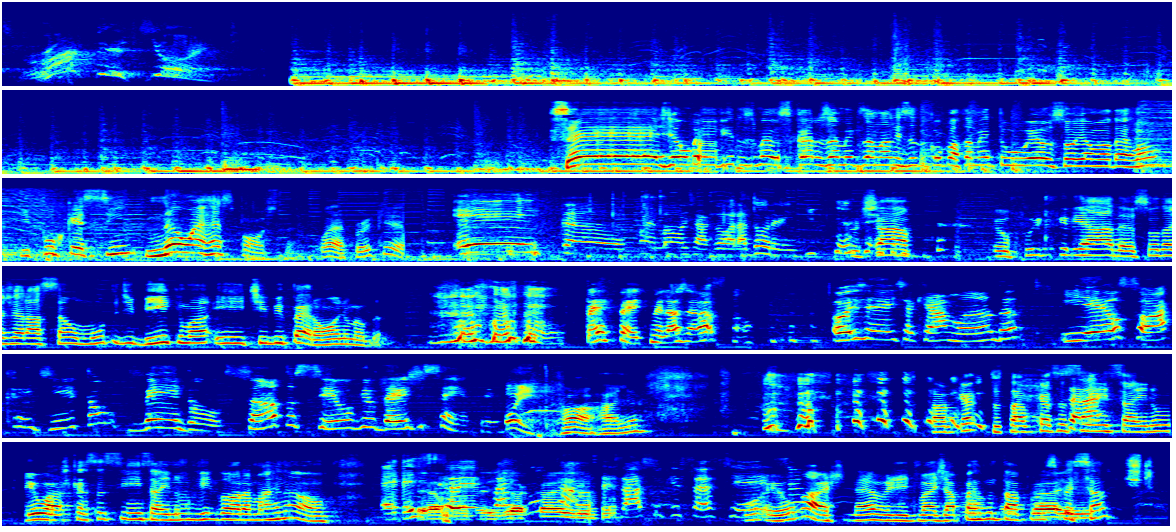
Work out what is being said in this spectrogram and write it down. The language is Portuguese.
Let's rock this joint! Sejam bem-vindos, meus caros amigos analistas do comportamento. Eu sou Ian Valderlon e porque sim não é resposta. Ué, por quê? Eita, foi longe agora, adorei. O Chapo, eu fui criada, eu sou da geração Muto de Bigman e Tibi Perônio, meu brother. Perfeito, melhor geração. Oi, gente, aqui é a Amanda e eu só acredito vendo Santo Silvio desde sempre. Valha. Sabe que, tu sabe que essa Será ciência aí não. Eu acho que essa ciência aí não vigora mais, não. É isso É, que eu ia perguntar. caiu. Vocês acham que isso é ciência? Eu acho, né? A gente vai já perguntar pro Aí. especialista.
